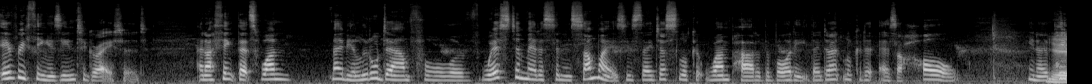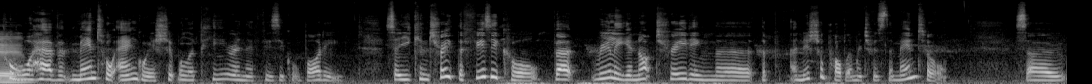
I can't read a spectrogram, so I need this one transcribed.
Everything is integrated. And I think that's one maybe a little downfall of western medicine in some ways is they just look at one part of the body. They don't look at it as a whole. You know, Yeah. people will have mental anguish, it will appear in their physical body. So you can treat the physical, but really you're not treating the, the initial problem, which was the mental. So,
